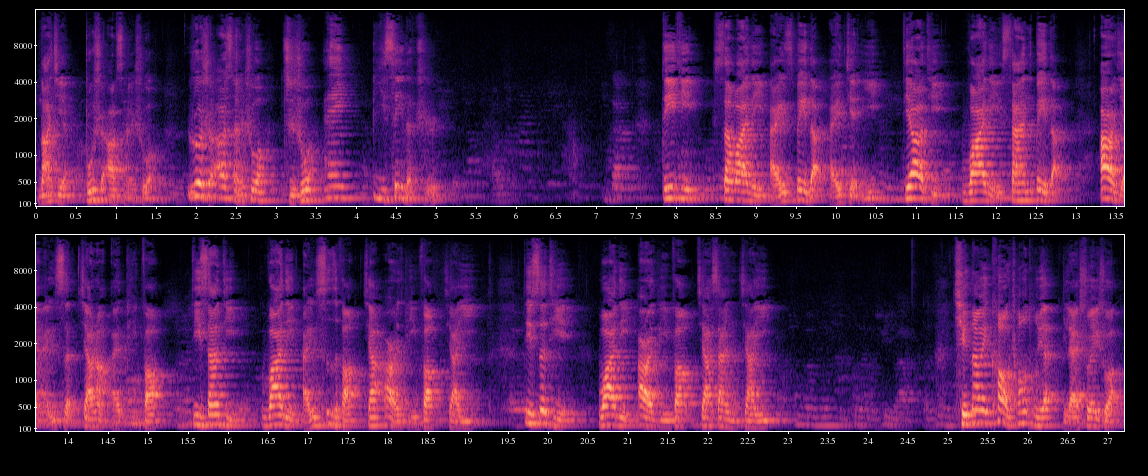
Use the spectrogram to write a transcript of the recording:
哪些不是二次函数？若是二次函数，指出 a、b、c 的值。第一题，三 y 等于 x 倍的 x 减一。第二题。y 等于三 x 倍的二减 x 加上 x 平方。第三题，y 等于 x 四次方加二 x 平方加一。第四题，y 等于二 x 平方加三加一。请那位靠窗同学，你来说一说。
